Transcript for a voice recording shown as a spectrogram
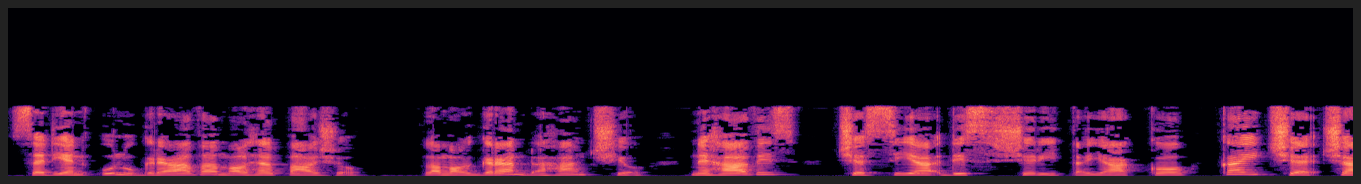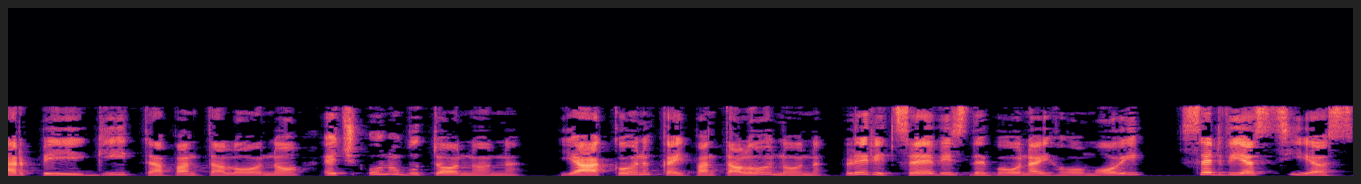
Sed jen unu grava malhelpajo, La malgranda hancio, ne havis ce sia disŝirita jaco cae ce charpiigita pantalono ec unu butonon, jakon cae pantalonon li ricevis de bonai homoi sed via scias,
